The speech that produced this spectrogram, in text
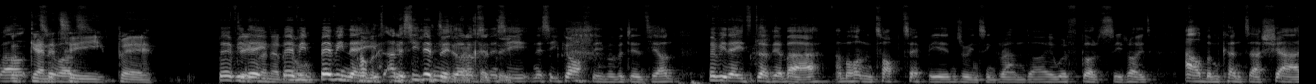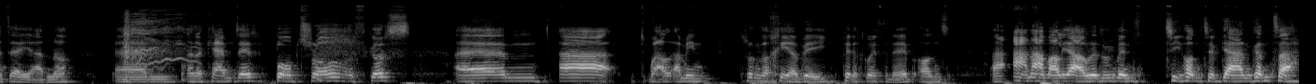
well, gen y ti be? Be fi'n neud, be fi, be fi neud, a nes i ddim neud o'n amser nes i, nes i golli fy virginity, ond be fi'n neud dyddiau yma, a mae hwn yn top tip i unrhyw un sy'n gwrando, yw wrth gwrs i rhoi album cynta Sade arno um, yn y cefndir, bob tro wrth gwrs. Um, a, wel, I mean, rhwngddo chi a fi, pidwch gweithio neb, ond uh, anamal iawn ydw i'n mynd tu hwnt i'r gan gyntaf.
